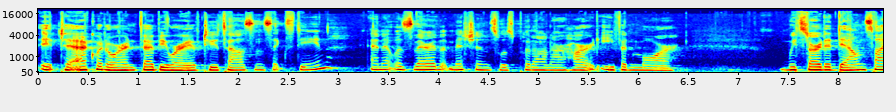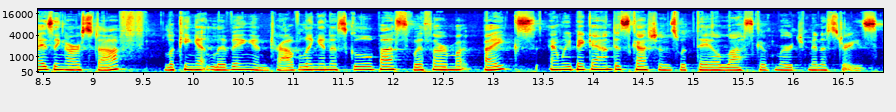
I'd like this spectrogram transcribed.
to Ecuador in February of 2016, and it was there that missions was put on our heart even more. We started downsizing our stuff, looking at living and traveling in a school bus with our bikes, and we began discussions with Dale Lusk of Merge Ministries.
